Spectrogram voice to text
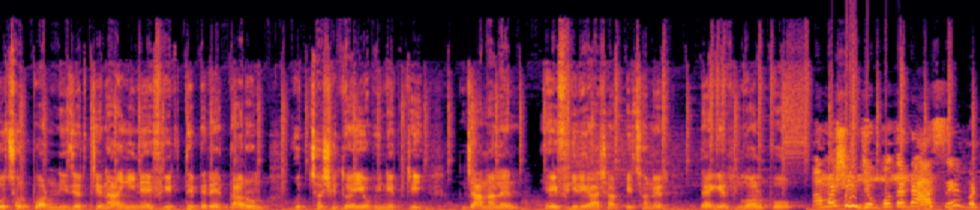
বছর পর নিজের চেনা আঙিনায় ফিরতে পেরে দারুণ উচ্ছ্বাসিত এই অভিনেত্রী। জানালেন এই ফিরে আসার পিছনের ত্যাগের গল্প। আমার সেই যোগ্যতাটা আছে বাট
